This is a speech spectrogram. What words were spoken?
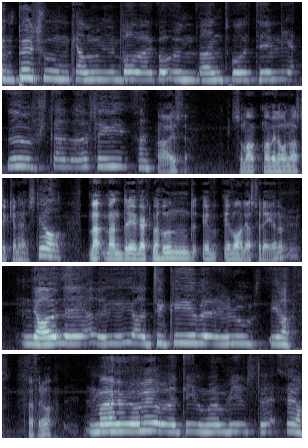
en person kan bara gå undan två, meter och ställa sig igen. Ja, just det. Så man, man vill ha några stycken helst. Ja, Men, men drevjakt med hund är, är vanligast för dig eller? ja det är. Jag tycker det är roligast. Varför då? Man hör hela tiden vad viltet är.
